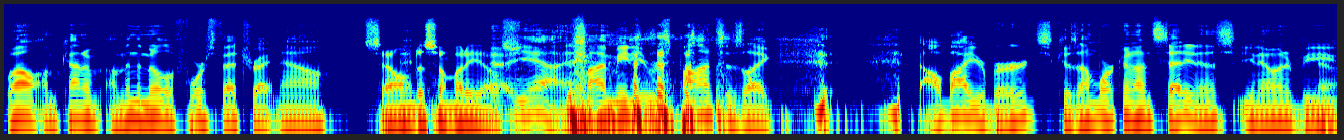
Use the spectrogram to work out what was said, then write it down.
Well, I'm kind of I'm in the middle of force fetch right now. Sell them to somebody Uh, else yeah, and my immediate response is like, "I'll buy your birds because I'm working on steadiness," you know, and it'd be. Yeah.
